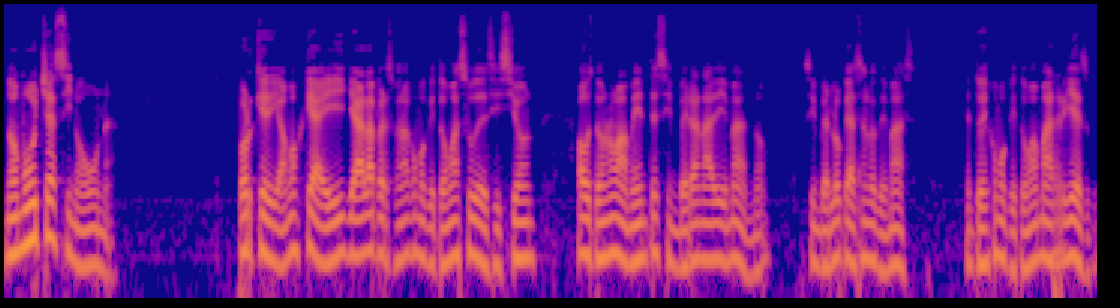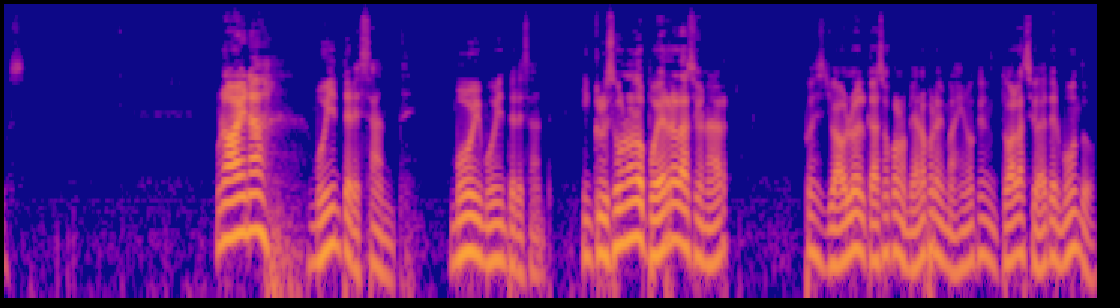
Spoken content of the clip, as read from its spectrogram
No muchas, sino una. Porque digamos que ahí ya la persona como que toma su decisión autónomamente sin ver a nadie más, ¿no? Sin ver lo que hacen los demás. Entonces como que toma más riesgos. Una vaina muy interesante. Muy, muy interesante. Incluso uno lo puede relacionar. Pues yo hablo del caso colombiano, pero me imagino que en todas las ciudades del mundo.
